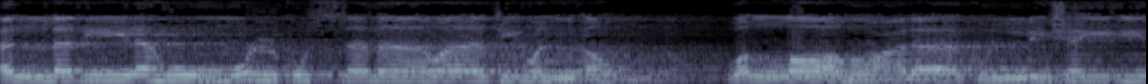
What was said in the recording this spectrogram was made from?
الذي له ملك السماوات والارض والله على كل شيء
